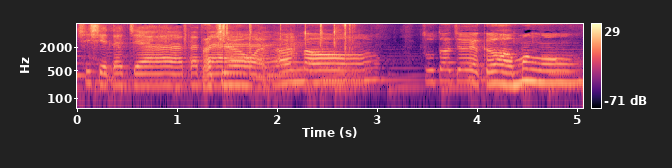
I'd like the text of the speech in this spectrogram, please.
谢谢大家，拜拜。大家晚安喽，祝大家有个好梦哦。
